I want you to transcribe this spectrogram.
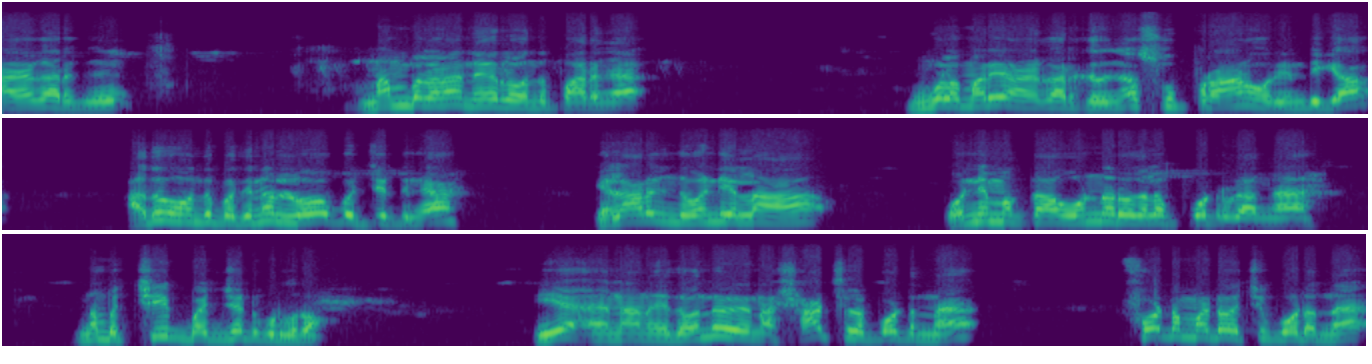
அழகாக இருக்குது நம்மளெல்லாம் நேரில் வந்து பாருங்க. உங்களை மாதிரியே அழகாக இருக்குதுங்க. சூப்பரான ஒரு இண்டிகா அதுவும் வந்து பார்த்தீங்கன்னா லோ பட்ஜெட்டுங்க எல்லாரும் இந்த வண்டி எல்லாம் ஒன்னே மக்கா ஒன்று அறுபதெல்லாம் போட்டிருக்காங்க. நம்ம சீப் பட்ஜெட் கொடுக்குறோம். ஏன் நான் இது வந்து நான் ஷார்ட்ஸில் போட்டிருந்தேன். ஃபோட்டோ மட்டும் வச்சு போட்டிருந்தேன்.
